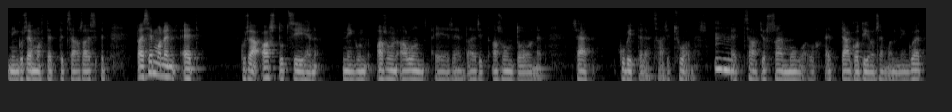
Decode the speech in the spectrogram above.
niin kuin semmoista, että, että sä osais, että, tai semmoinen, että kun sä astut siihen niin kuin asun alueeseen tai sit asuntoon, että sä et kuvittele, että sä olisit Suomessa. Mm. Että sä oot jossain muualla. Että tää koti on semmoinen, niin kuin, että,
